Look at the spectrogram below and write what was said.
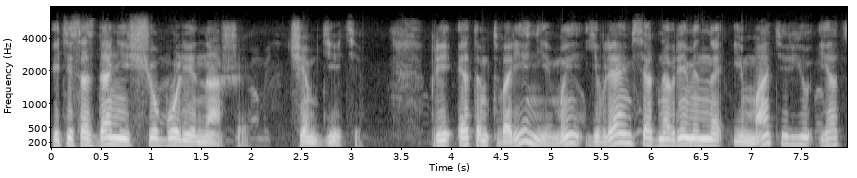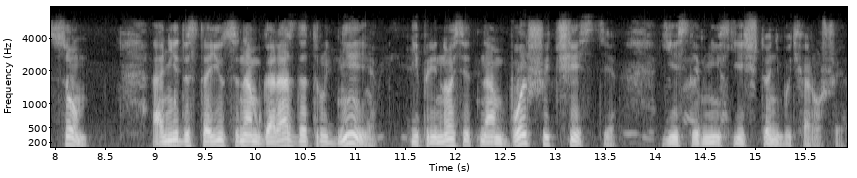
Эти создания еще более наши, чем дети. При этом творении мы являемся одновременно и матерью, и отцом. Они достаются нам гораздо труднее и приносят нам больше чести, если в них есть что-нибудь хорошее.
